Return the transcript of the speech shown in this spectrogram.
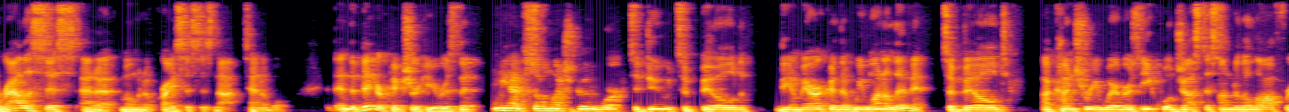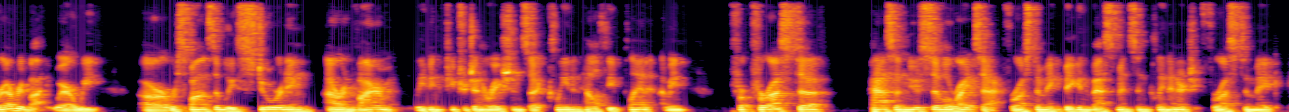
paralysis at a moment of crisis is not tenable. And the bigger picture here is that we have so much good work to do to build the America that we want to live in, to build a country where there's equal justice under the law for everybody, where we are responsibly stewarding our environment, leaving future generations a clean and healthy planet. I mean, for, for us to pass a new Civil Rights Act, for us to make big investments in clean energy, for us to make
